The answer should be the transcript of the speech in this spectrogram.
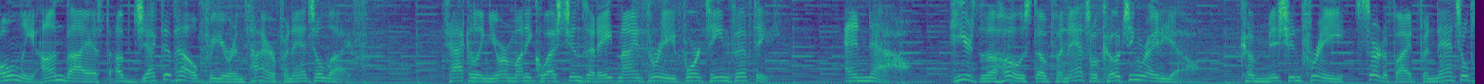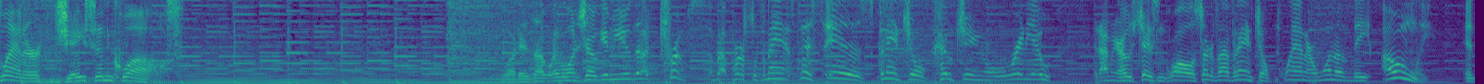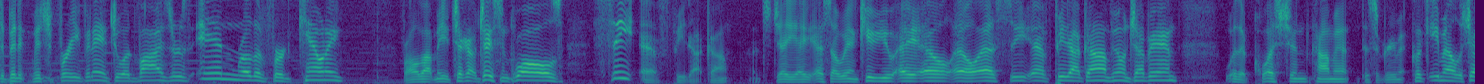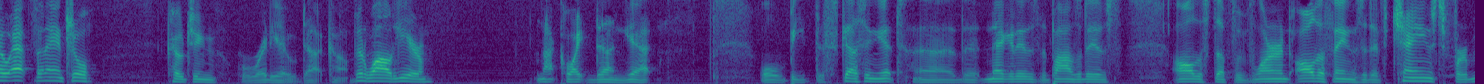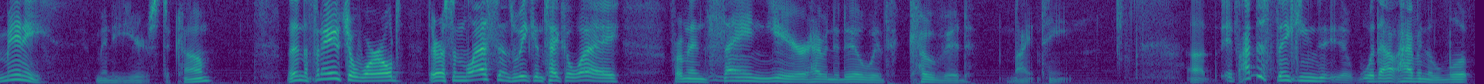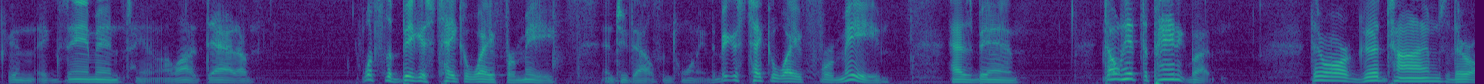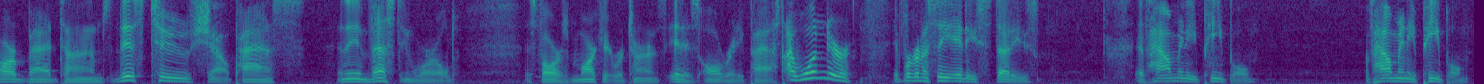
Only unbiased, objective help for your entire financial life. Tackling your money questions at 893 1450. And now, here's the host of Financial Coaching Radio, commission free, certified financial planner Jason Qualls. What is up, everyone? Show giving you the truth about personal finance. This is Financial Coaching Radio, and I'm your host, Jason Qualls, certified financial planner, one of the only independent commission free financial advisors in Rutherford County. For all about me, check out Jason Qualls, CFP.com. That's J A S O N Q U A L L S C F P.com. If you want to jump in with a question, comment, disagreement, click email the show at financialcoachingradio.com. Been a wild year. Not quite done yet. We'll be discussing it uh, the negatives, the positives, all the stuff we've learned, all the things that have changed for many, many years to come. But in the financial world, there are some lessons we can take away from an insane year having to deal with COVID 19. Uh, if I'm just thinking without having to look and examine you know, a lot of data, what's the biggest takeaway for me in 2020? The biggest takeaway for me has been don't hit the panic button. There are good times, there are bad times. This too shall pass. In the investing world, as far as market returns, it has already passed. I wonder if we're going to see any studies of how many people, of how many people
